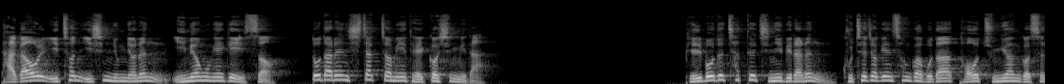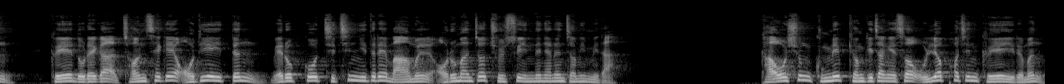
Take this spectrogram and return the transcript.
다가올 2026년은 이명웅에게 있어 또 다른 시작점이 될 것입니다. 빌보드 차트 진입이라는 구체적인 성과보다 더 중요한 것은 그의 노래가 전 세계 어디에 있든 외롭고 지친 이들의 마음을 어루만져 줄 수 있느냐는 점입니다. 가오슝 국립 경기장에서 울려 퍼진 그의 이름은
